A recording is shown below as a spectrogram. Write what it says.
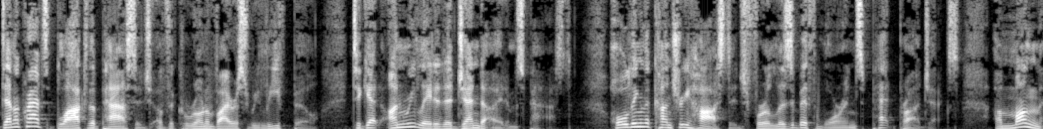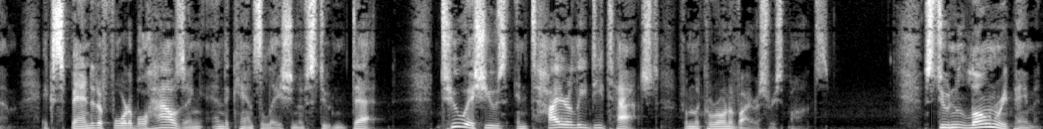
Democrats blocked the passage of the coronavirus relief bill to get unrelated agenda items passed, holding the country hostage for Elizabeth Warren's pet projects, among them expanded affordable housing and the cancellation of student debt, two issues entirely detached from the coronavirus response. Student loan repayment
